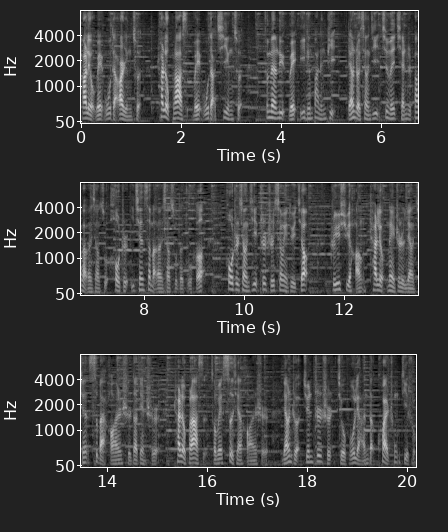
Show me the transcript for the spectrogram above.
，X 六为五点二英寸，X 六 Plus 为五点七英寸，分辨率为一零八零 P，两者相机均为前置八百万像素、后置一千三百万像素的组合，后置相机支持相位对焦。至于续航，X6 内置了两千四百毫安时的电池，X6 Plus 则为四千毫安时，两者均支持九伏两安的快充技术。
